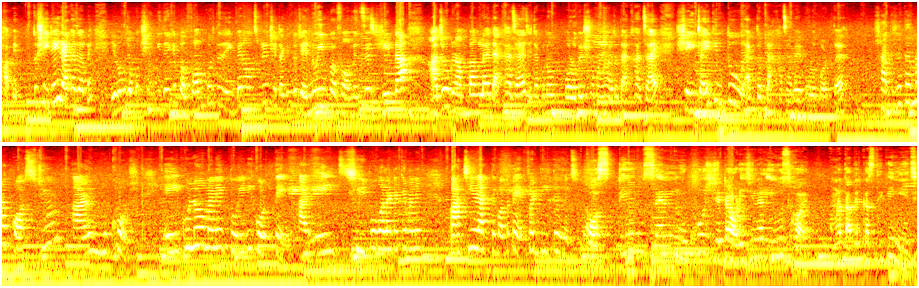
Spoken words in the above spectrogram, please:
ভাবে। তো সেইটাই দেখা যাবে এবং যখন শিল্পীদেরকে পারফর্ম করতে দেখবেন অন স্ক্রিন সেটা কিন্তু জেনুইন পারফরমেন্সেস যেটা আজও গ্রাম বাংলায় দেখা যায়, যেটা কোনো পরবের সময় হয়তো দেখা যায়, সেইটাই কিন্তু একদম দেখা যাবে বড় পর্দায়। সাথে সাথে আমরা কস্টিউম আর ওই মুখোশ এইগুলো মানে তৈরি করতে আর এই শিল্পকলাটাকে মানে বাঁচিয়ে রাখতে কতটা এফর্ট দিতে হয়েছিল? কস্টিউমস অ্যান্ড মুখোশ যেটা অরিজিনাল ইউজ হয় আমরা তাদের কাছ থেকেই নিয়েছি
